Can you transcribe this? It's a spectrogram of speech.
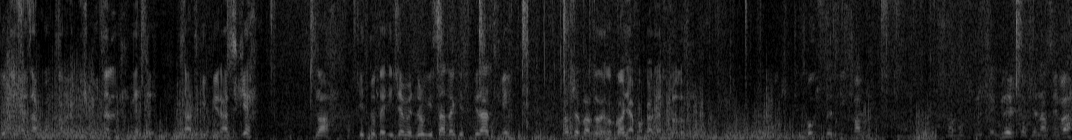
Tutaj się zapłukał jakiś kuter między statki pirackie. No i tutaj idziemy, drugi statek jest piracki. Proszę bardzo tego konia pokazać z przodu. Buksztytnik koń. Na buksztycie gryf to się nazywa.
